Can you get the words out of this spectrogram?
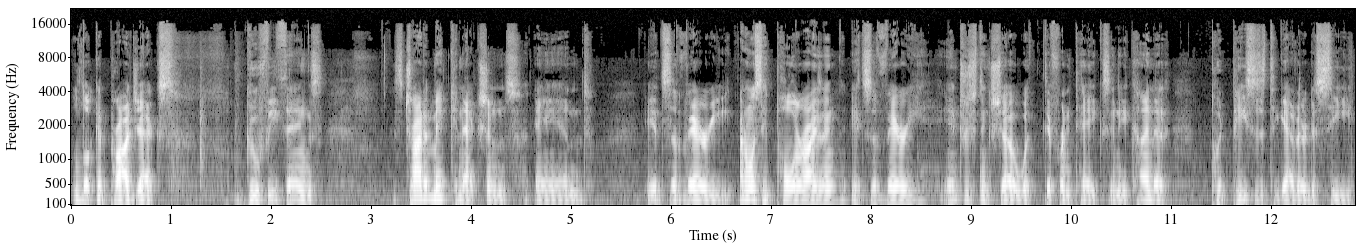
look at projects, goofy things, try to make connections, and it's a very I don't want to say polarizing. It's a very interesting show with different takes, and you kind of put pieces together to see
